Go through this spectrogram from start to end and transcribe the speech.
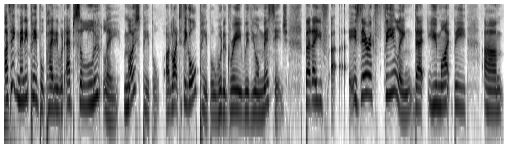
I think many people, Paddy, would absolutely, most people, I'd like to think all people would agree with your message. But are you, uh, is there a feeling that you might be um,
